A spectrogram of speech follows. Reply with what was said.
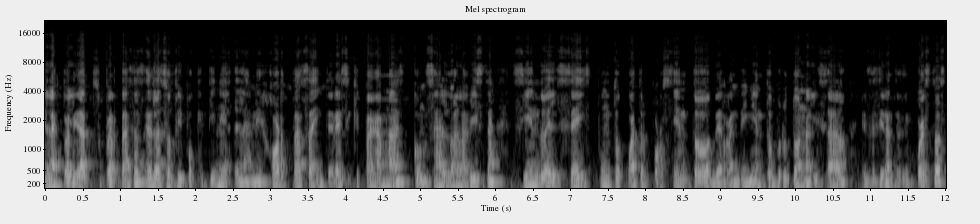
En la actualidad, Supertasas es la Sofipo que tiene la mejor tasa de interés y que paga más con saldo a la vista, siendo el 6.4% de rendimiento bruto analizado, es decir, antes de impuestos,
